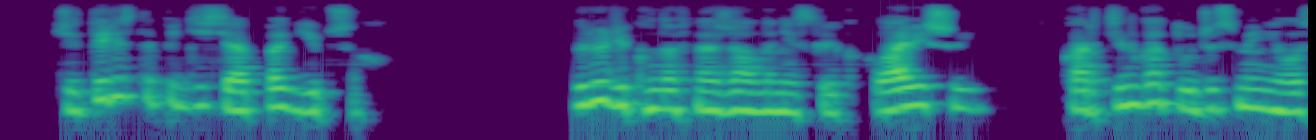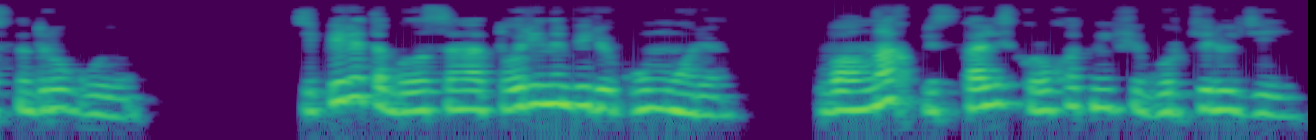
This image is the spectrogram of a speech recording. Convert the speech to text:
– 450 погибших. Рюрик вновь нажал на несколько клавишей, картинка тут же сменилась на другую. Теперь это был санаторий на берегу моря. В волнах плескались крохотные фигурки людей.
